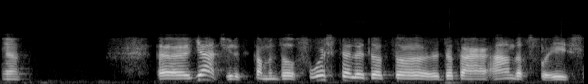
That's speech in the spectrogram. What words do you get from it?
Ja. Uh, ja, natuurlijk. Ik kan me wel voorstellen dat, dat daar aandacht voor is.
